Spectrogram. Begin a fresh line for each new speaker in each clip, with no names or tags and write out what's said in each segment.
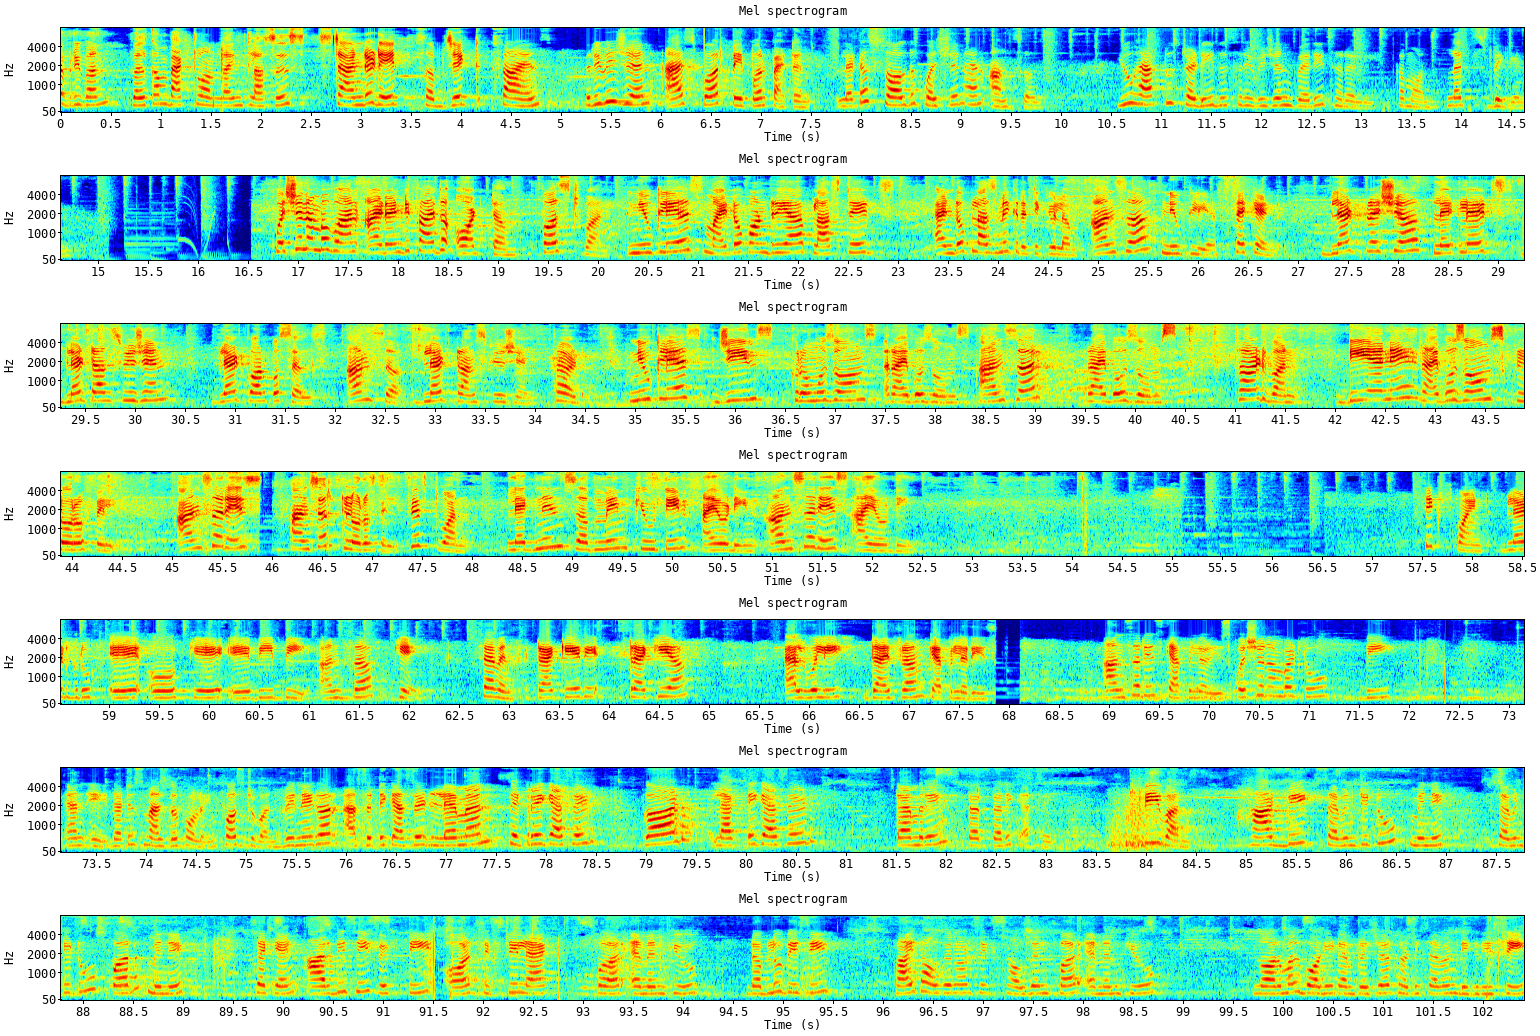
everyone, welcome back to online classes. Standard 8 Subject Science Revision as per paper pattern. Let us solve the question and answers. You have to study this revision very thoroughly. Come on, let's begin. Question number 1 Identify the odd term. First one Nucleus, mitochondria, plastids, endoplasmic reticulum. Answer Nucleus. Second blood pressure, platelets, blood transfusion, blood corpuscles. Answer blood transfusion. Third, nucleus, genes, chromosomes, ribosomes. Answer ribosomes. Third one, DNA, ribosomes, chlorophyll. Answer is answer chlorophyll. Fifth one, lignin, suberin, cutin, iodine. Answer is iodine. Sixth point blood group A, O, K, A, B, B. Answer K. Seventh trachea, trachea alveoli, diaphragm, capillaries. Answer is capillaries. Question number 2 B and A that is match the following. First one vinegar, acetic acid, lemon, citric acid, curd, lactic acid, tamarind, tartaric acid. B1 heartbeat 72 minute 72 per minute second rbc 50 or 60 lakh per mm cube wbc 5000 or 6000 per mm cube normal body temperature 37 degree c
